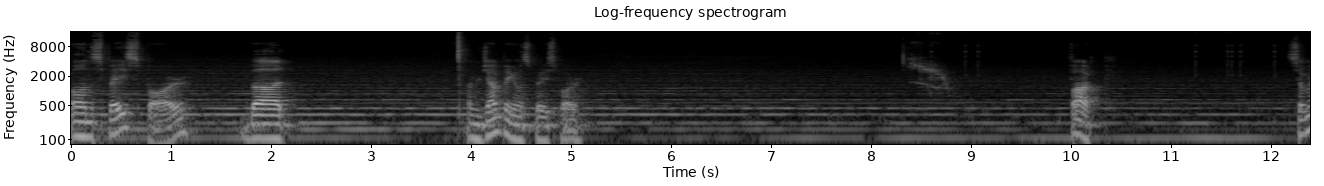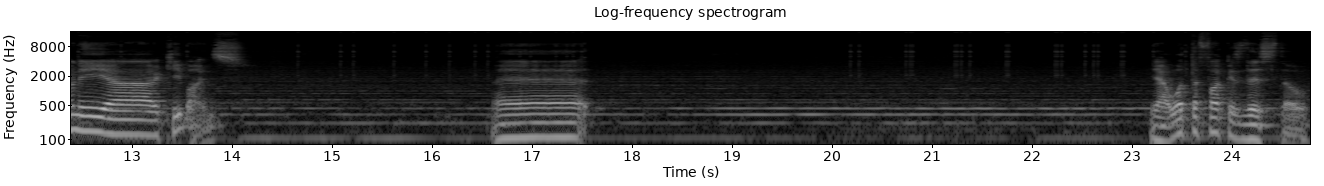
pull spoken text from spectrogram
on spacebar, but I'm jumping on spacebar. Fuck. So many uh, keybinds. Uh, yeah, what the fuck is this though?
